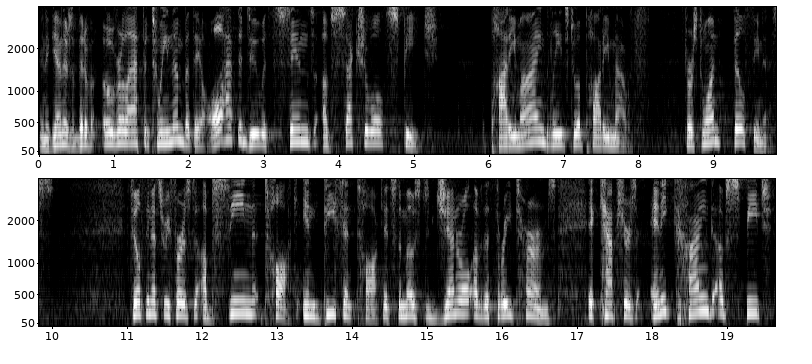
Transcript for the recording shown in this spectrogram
And again, there's a bit of overlap between them, but they all have to do with sins of sexual speech. The potty mind leads to a potty mouth. First one, filthiness. Filthiness refers to obscene talk, indecent talk. It's the most general of the three terms. It captures any kind of speech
